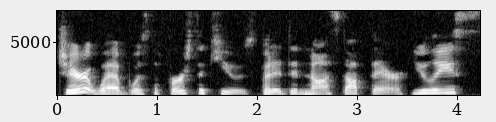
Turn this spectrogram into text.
Jarrett Webb was the first accused, but it did not stop there. Eulice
